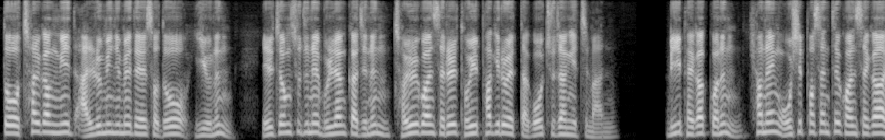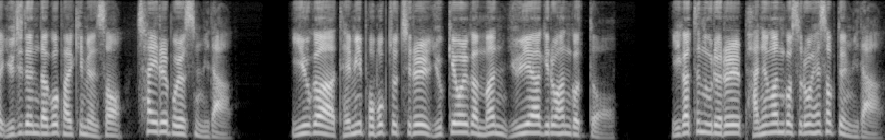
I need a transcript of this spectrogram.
또 철강 및 알루미늄에 대해서도 이유는 일정 수준의 물량까지는 저율 관세를 도입하기로 했다고 주장했지만 미 백악관은 현행 50% 관세가 유지된다고 밝히면서 차이를 보였습니다. 이유가 대미 보복 조치를 6개월간만 유예하기로 한 것도 이 같은 우려를 반영한 것으로 해석됩니다.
